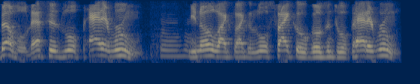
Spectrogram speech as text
bevel. That's his little padded room. Mhm. You know, like like a little psycho goes into a padded room.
